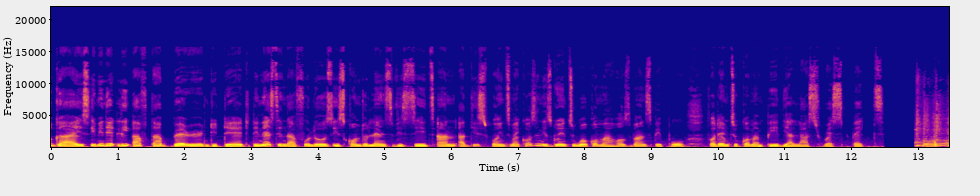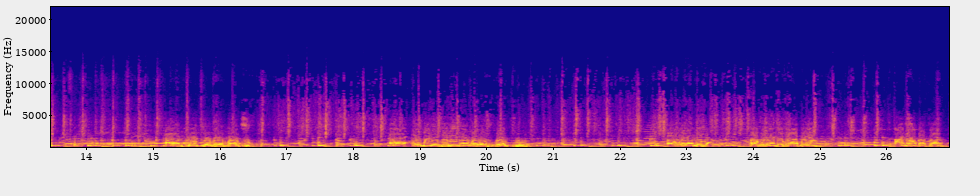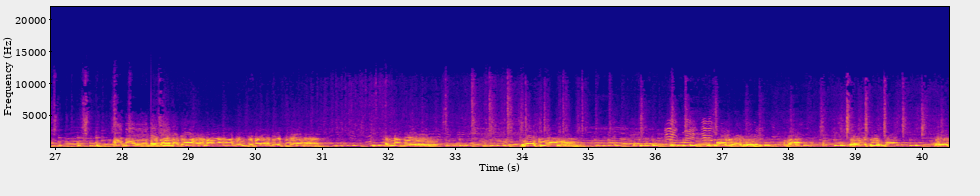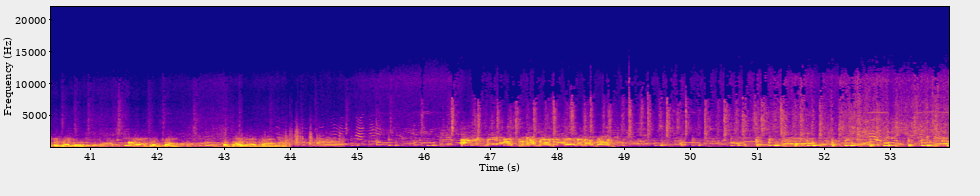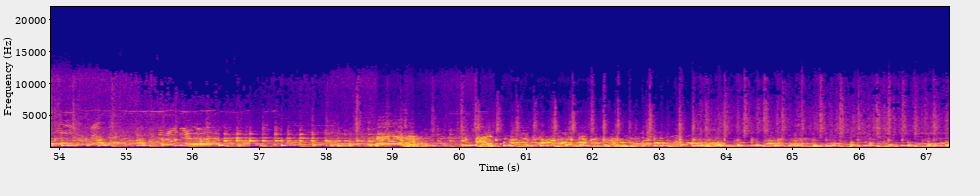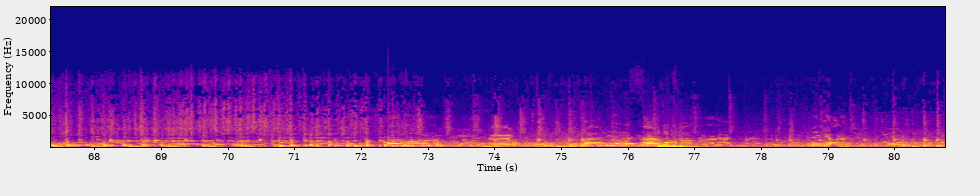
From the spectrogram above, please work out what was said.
So, guys, immediately after burying the dead, the next thing that follows is condolence visit. And at this point, my cousin is going to welcome her husband's people for them to come and pay their last respect. Uh, thank you very much. Uh. Anna, you are the Bata. Emma, I'm going to my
